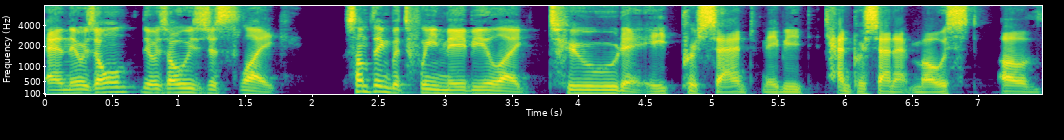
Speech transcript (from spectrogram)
And there was only, there was always just like something between maybe like two to eight percent, maybe ten percent at most of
